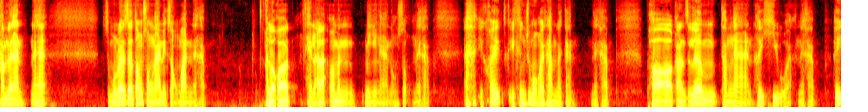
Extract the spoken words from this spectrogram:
ทำแล้วกันนะฮะสมมุติว่าจะต้องส่งงานอีกสองวันนะครับ เราก็เห็นแล้วล่ะว่ามันมีงานต้องส่งนะครับอะอีกค่อยอีกครึ่งชั่วโมงค่อยทำแล้วกันนะครับ พอกำลังจะเริ่มทำงานเฮ้ยหิวอะนะครับเฮ้ย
